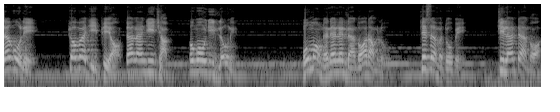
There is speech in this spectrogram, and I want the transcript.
လက်ကိုလေဖြောဘက်ကြီးဖြစ်အောင်တန်လန်းကြီးချပြီးပုံကုန်းကြီးလုံနေမုံမောင်နည်းနည်းလဲလန်သွားတာမလို့ချစ်ဆက်မတိုးပေခြိလန်းတန်သွား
